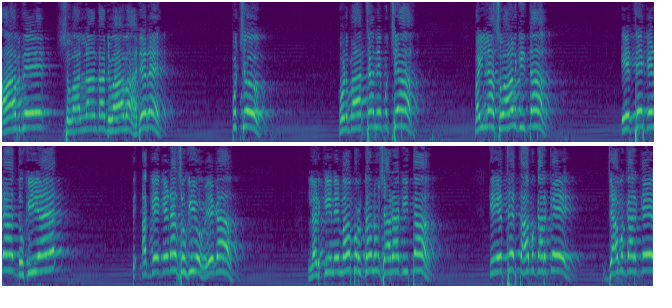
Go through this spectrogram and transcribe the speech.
ਆਪ ਦੇ ਸਵਾਲਾਂ ਦਾ ਜਵਾਬ ਹਾਜ਼ਰ ਹੈ। ਪੁੱਛੋ। ਹੁਣ ਬਾਦਸ਼ਾਹ ਨੇ ਪੁੱਛਿਆ, ਪਹਿਲਾ ਸਵਾਲ ਕੀਤਾ, ਇੱਥੇ ਕਿਹੜਾ ਦੁਖੀ ਹੈ ਤੇ ਅੱਗੇ ਕਿਹੜਾ ਸੁਖੀ ਹੋਵੇਗਾ? ਲੜਕੀ ਨੇ ਮਹਾਂਪੁਰਖਾਂ ਨੂੰ ਇਸ਼ਾਰਾ ਕੀਤਾ ਕਿ ਇੱਥੇ ਤਪ ਕਰਕੇ, ਜਪ ਕਰਕੇ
